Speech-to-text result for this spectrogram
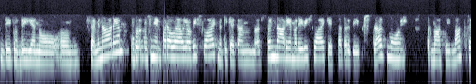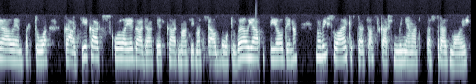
divu dienu um, semināriem. Un, protams, viņiem paralēli jau visu laiku, ne tikai tam semināriem, arī visu laiku ir sadarbība ar Strasmožu par mācību materiāliem, par to, kādas iekārtas skolai iegādāties, kāda mācību materiāla būtu vēl jāpapildina. Nu, visu laiku ir tāds saskarsme viņiem ar, ar Strasmožu.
